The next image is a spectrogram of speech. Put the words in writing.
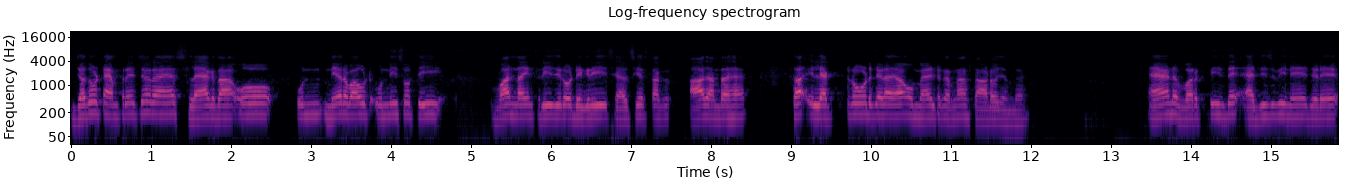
ਜਦੋਂ ਟੈਂਪਰੇਚਰ ਹੈ ਸਲੈਗ ਦਾ, ਉਹ ਨੀਅਰ ਅਬਾਊਟ 1930 1930 ਡਿਗਰੀ ਸੈਲਸੀਅਸ ਤੱਕ ਆ ਜਾਂਦਾ ਹੈ, ਤਾਂ ਇਲੈਕਟ੍ਰੋਡ ਜਿਹੜਾ ਆ, ਉਹ ਮੈਲਟ ਕਰਨਾ ਸਟਾਰਟ ਹੋ ਜਾਂਦਾ ਹੈ। ਐਂਡ ਵਰਕਪੀਸ ਦੇ ਐਜਸ ਵੀ ਨੇ ਜਿਹੜੇ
